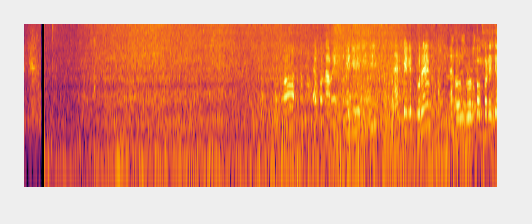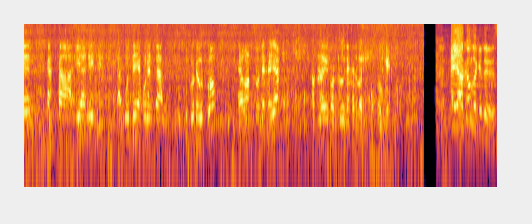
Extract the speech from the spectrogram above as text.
এখন আমি রেডি হয়ে গেছি লাইফ জ্যাকেট পরে এখন কোম্পানিতে চারটা ইয়া নিয়েছি। তার মধ্যে এখন একটা উঠবো। এখন তো দেখা যাক। আপনারা কতটুকু দেখাতে পারি। ওকে? Hey y'all, come look at this.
